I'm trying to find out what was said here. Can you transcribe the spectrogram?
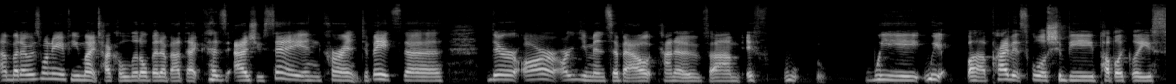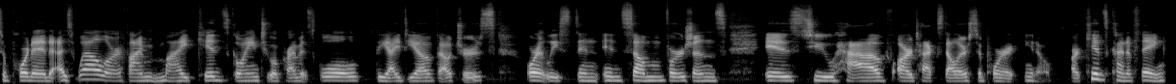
Um, but i was wondering if you might talk a little bit about that because as you say in current debates the there are arguments about kind of um, if we we uh, private schools should be publicly supported as well or if i'm my kids going to a private school the idea of vouchers or at least in in some versions is to have our tax dollars support you know our kids kind of thing.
